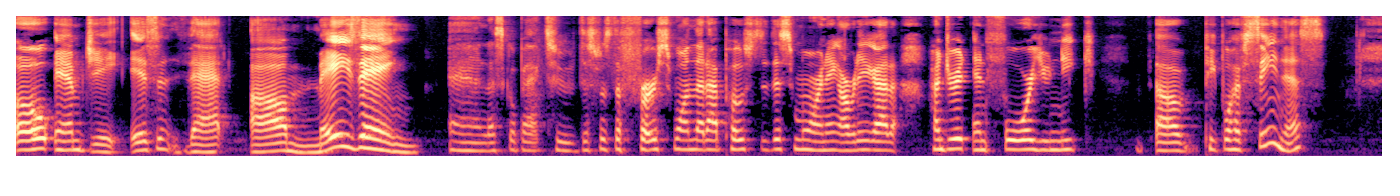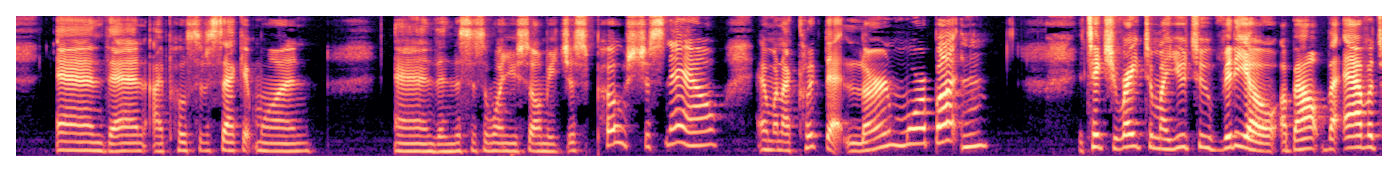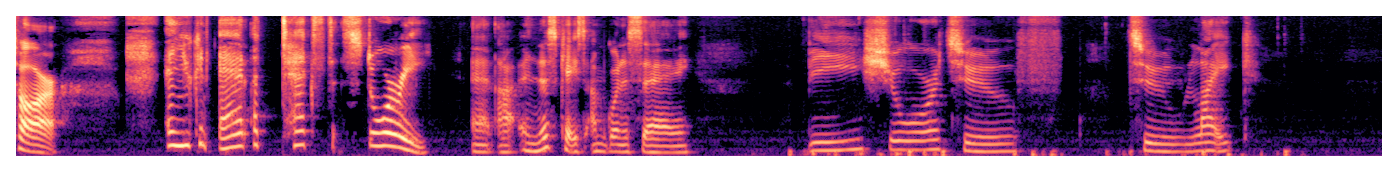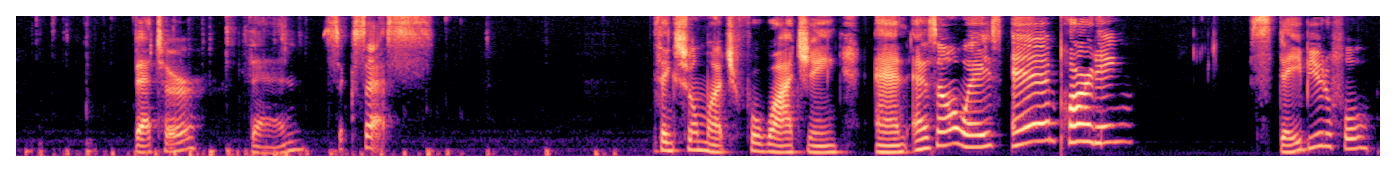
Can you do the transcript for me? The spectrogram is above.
OMG, isn't that amazing? And let's go back to this was the first one that I posted this morning. Already got 104 unique uh, people have seen this. And then I posted a second one. And then this is the one you saw me just post just now. And when I click that learn more button, it takes you right to my YouTube video about the avatar. And you can add a text story. And I, in this case, I'm going to say, be sure to to like better than success. Thanks so much for watching. And as always, and parting, stay beautiful.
